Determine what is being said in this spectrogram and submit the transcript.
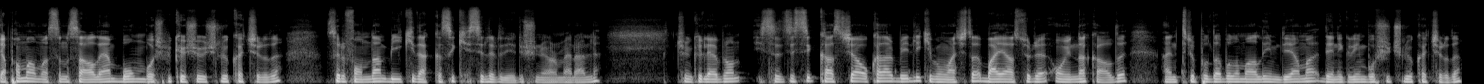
yapamamasını sağlayan bomboş bir köşe üçlüğü kaçırdı. Sırf ondan bir iki dakikası kesilir diye düşünüyorum herhalde. Çünkü LeBron istatistik kasacağı o kadar belli ki bu maçta bayağı süre oyunda kaldı. Hani triple double'ımı alayım diye ama Danny Green boş üçlüğü kaçırdı.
